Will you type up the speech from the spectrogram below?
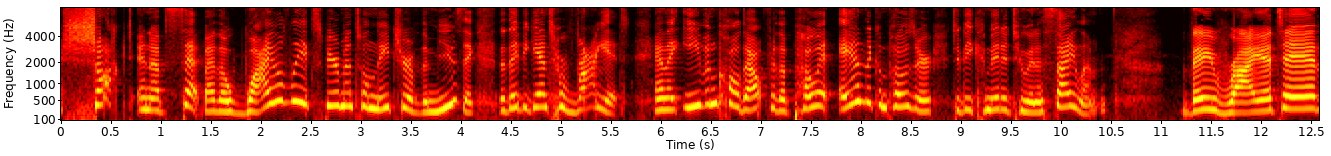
shocked and upset by the wildly experimental nature of the music that they began to riot, and they even called out for the poet and the composer to be committed to an asylum. They rioted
